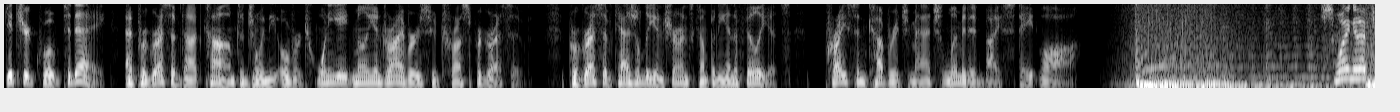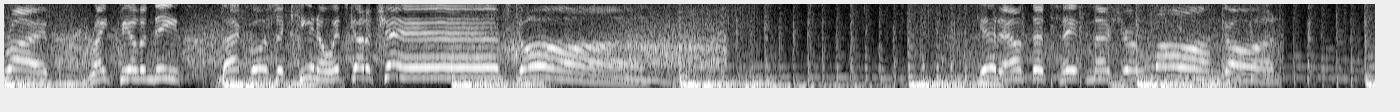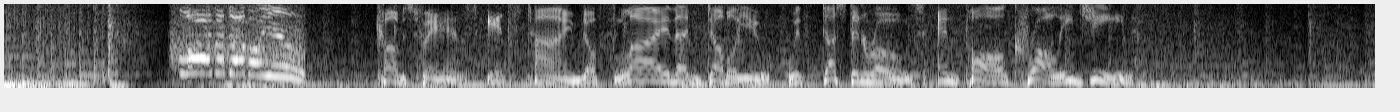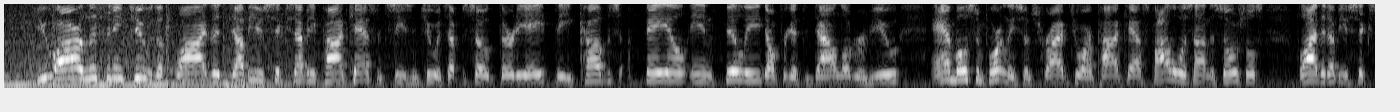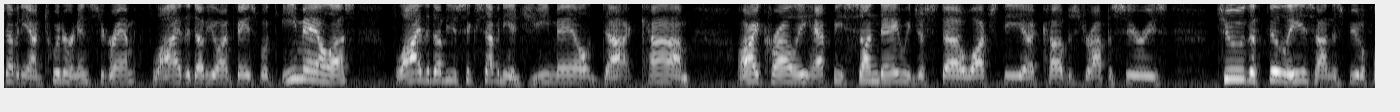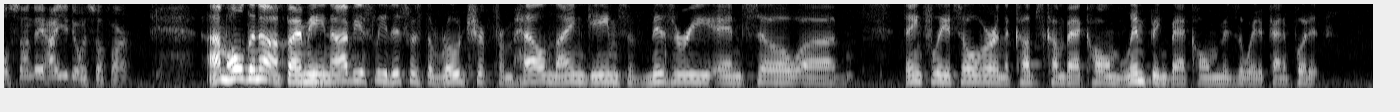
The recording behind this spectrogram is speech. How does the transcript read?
Get your quote today at progressive.com to join the over 28 million drivers who trust Progressive. Progressive Casualty Insurance Company and Affiliates. Price and coverage match limited by state law. Swinging a drive, right field and deep. Back goes Aquino. It's got a chance. Gone. Get out the tape measure. Long gone fly the W! Cubs fans, it's time to fly the W with Dustin Rhodes and Paul Crawly Jean. You are listening to the Fly the W670 podcast. It's season two, it's episode 38. The Cubs fail in Philly. Don't forget to download, review, and most importantly, subscribe to our podcast. Follow us on the socials Fly the W670 on Twitter and Instagram, Fly the W on Facebook. Email us flythew670 at gmail.com. All right, Crawly, happy Sunday. We just uh, watched the uh, Cubs drop a series to the Phillies on this beautiful Sunday. How you doing so far? I'm holding up. I mean, obviously, this was the road trip from hell, nine games of misery. And so, uh, thankfully, it's over, and the Cubs come back home, limping back home, is the way to kind of put it.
